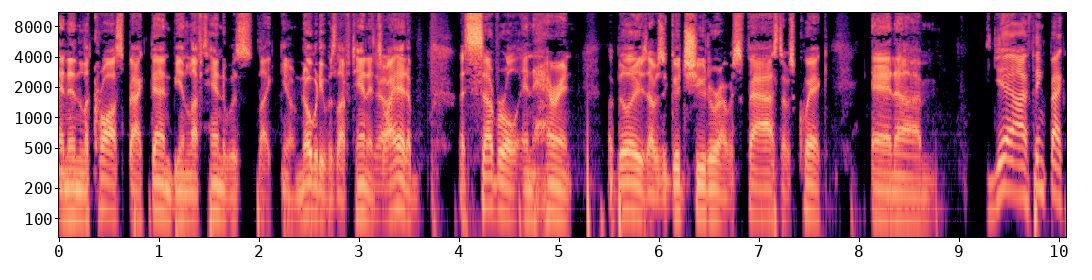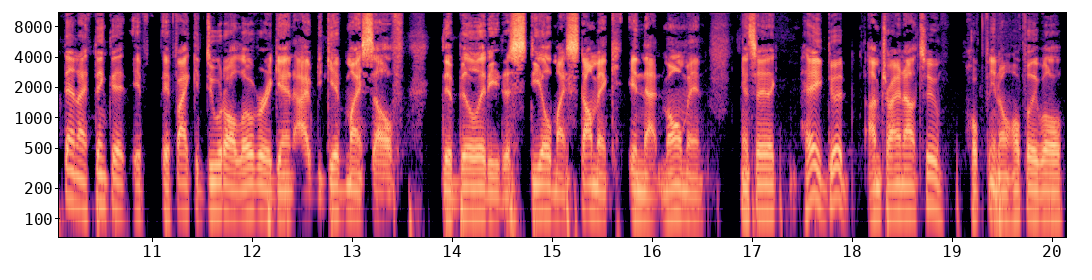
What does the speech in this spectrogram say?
And in lacrosse back then, being left-handed was like you know nobody was left-handed, so I had a, a several inherent abilities. I was a good shooter. I was fast. I was quick, and um, yeah, I think back then, I think that if if I could do it all over again, I'd give myself the ability to steel my stomach in that moment and say like, "Hey, good, I'm trying out too." Hope you know. Hopefully, we'll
